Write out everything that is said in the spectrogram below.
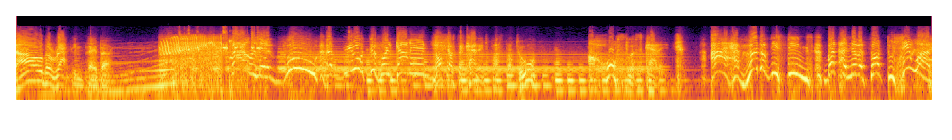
Now the wrapping paper. Parlez-vous? A beautiful carriage. Not just a carriage, Passepartout. A horseless carriage. I have heard of these things, but I never thought to see one.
